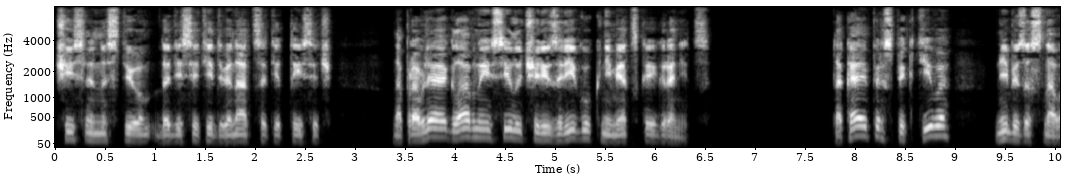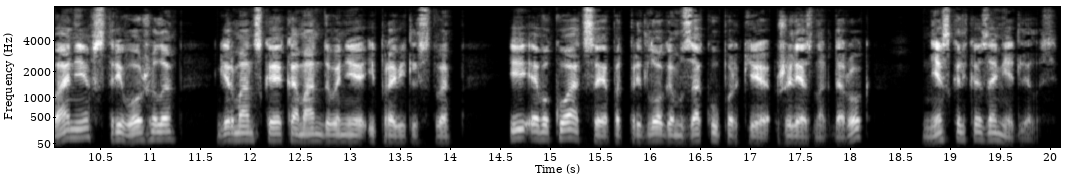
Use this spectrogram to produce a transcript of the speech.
численностью до 10-12 тысяч, направляя главные силы через Ригу к немецкой границе. Такая перспектива не без основания встревожила германское командование и правительство, и эвакуация под предлогом закупорки железных дорог несколько замедлилась.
